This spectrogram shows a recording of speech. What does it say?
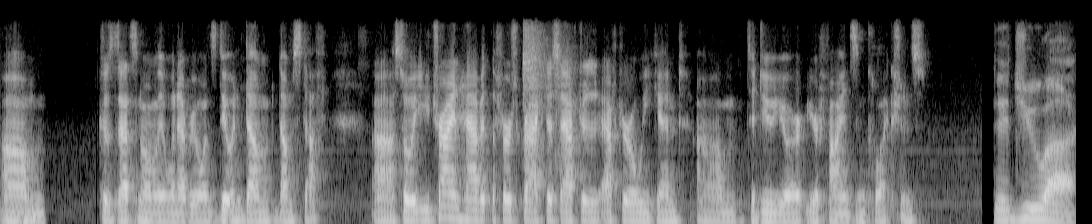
Um, because mm-hmm. that's normally when everyone's doing dumb dumb stuff. Uh, so you try and have it the first practice after after a weekend um, to do your your finds and collections. Did you uh,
